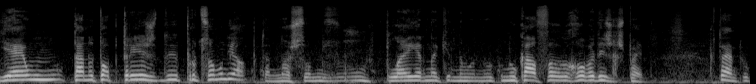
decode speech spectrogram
E é um, está no top 3 de produção mundial. Portanto, nós somos um player naquilo, no, no, no que a alfarroba diz respeito. Portanto,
